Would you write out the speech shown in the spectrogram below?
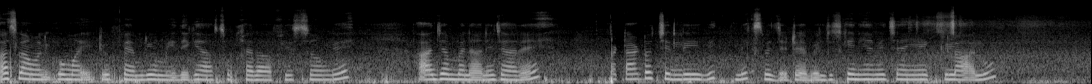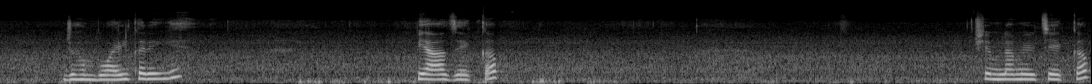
अस्सलाम वालेकुम माय यूट्यूब फैमिली उम्मीद है कि आप सब खैर से होंगे। आज हम बनाने जा रहे हैं potato chilli with mix vegetable जिसके लिए हमें चाहिए एक किलो आलू, जो हम बॉईल करेंगे। प्याज एक कप। शिमला मिर्च एक कप।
